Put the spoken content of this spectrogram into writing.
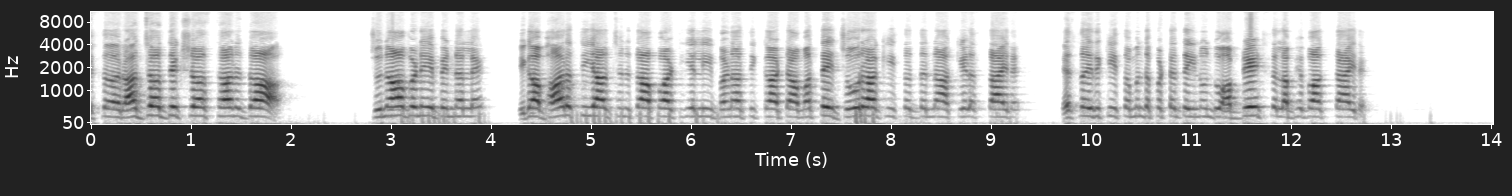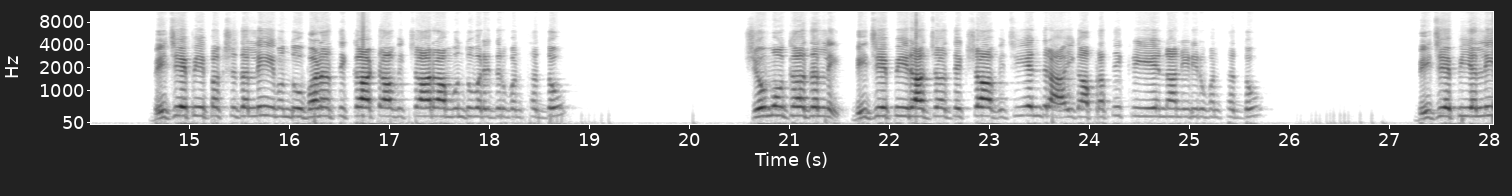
ಎಸ್ ರಾಜ್ಯಾಧ್ಯಕ್ಷ ಸ್ಥಾನದ ಚುನಾವಣೆ ಬೆನ್ನಲ್ಲೇ ಈಗ ಭಾರತೀಯ ಜನತಾ ಪಾರ್ಟಿಯಲ್ಲಿ ಬಣ ತಿಕ್ಕಾಟ ಮತ್ತೆ ಜೋರಾಗಿ ಸದ್ದನ್ನ ಕೇಳಿಸ್ತಾ ಇದೆ. ಎಸ್ ಇದಕ್ಕೆ ಸಂಬಂಧಪಟ್ಟಂತೆ ಇನ್ನೊಂದು ಅಪ್ಡೇಟ್ಸ್ ಲಭ್ಯವಾಗ್ತಾ ಇದೆ. ಬಿಜೆಪಿ ಪಕ್ಷದಲ್ಲಿ ಒಂದು ಬಣ ತಿಕ್ಕಾಟ ವಿಚಾರ ಮುಂದುವರೆದಿರುವಂತದ್ದು ಶಿವಮೊಗ್ಗದಲ್ಲಿ ಬಿಜೆಪಿ ರಾಜ್ಯಾಧ್ಯಕ್ಷ ವಿಜಯೇಂದ್ರ ಈಗ ಪ್ರತಿಕ್ರಿಯೆಯನ್ನ ನೀಡಿರುವಂತದ್ದು ಬಿಜೆಪಿಯಲ್ಲಿ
